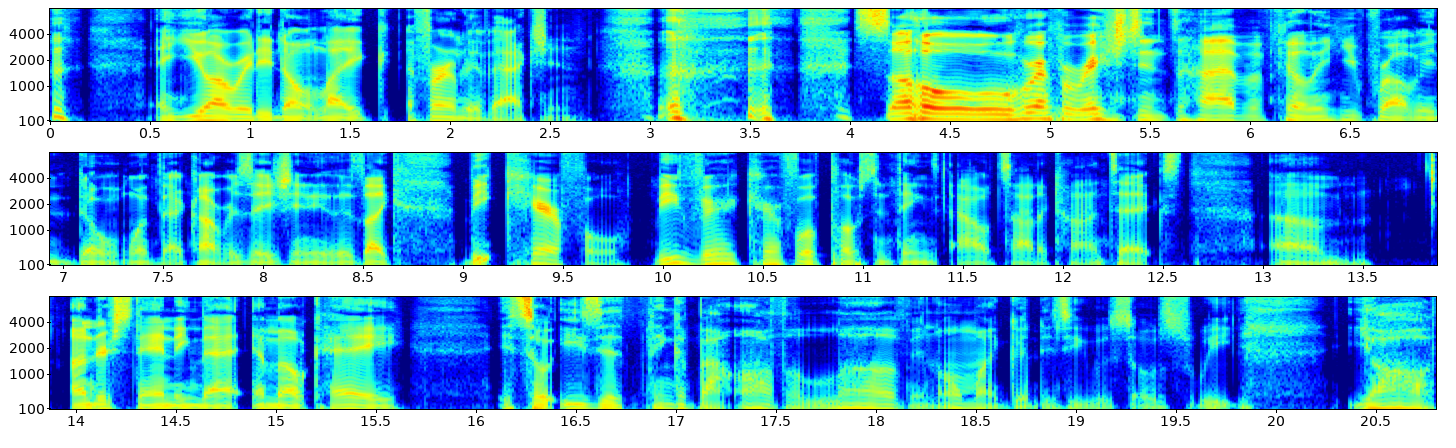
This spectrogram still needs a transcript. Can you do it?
and you already don't like affirmative action. so reparations, I have a feeling you probably don't want that conversation either. It's like be careful, be very careful of posting things outside of context. Um, understanding that MLK, it's so easy to think about all the love and oh my goodness, he was so sweet. Y'all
